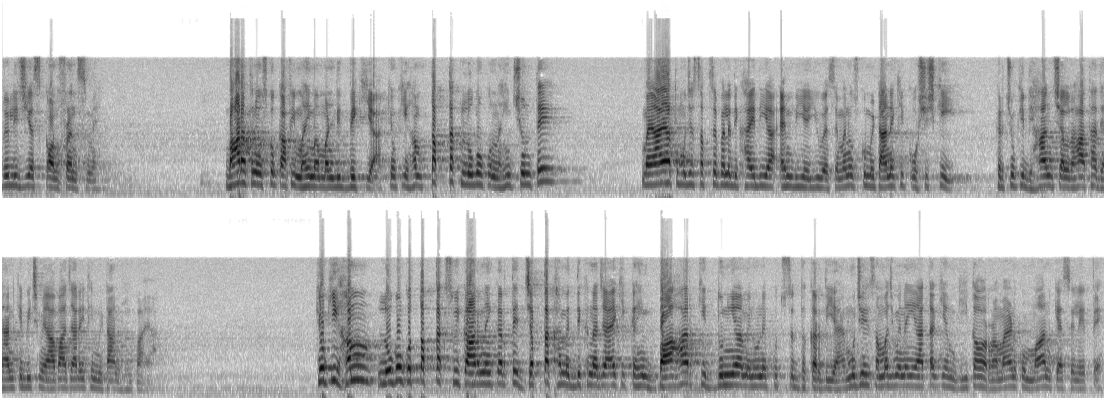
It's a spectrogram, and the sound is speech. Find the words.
रिलीजियस कॉन्फ्रेंस में। भारत ने उसको काफ़ी महिमा मंडित भी किया, क्योंकि हम तब तक लोगों को नहीं चुनते मैं आया तो मुझे सबसे पहले दिखाई दिया एम बी ए यूएसए मैंने उसको मिटाने की कोशिश की। फिर चूँकि ध्यान चल रहा था, ध्यान के बीच में आवाज़ आ रही थी, मिटा नहीं पाया। क्योंकि हम लोगों को तब तक स्वीकार नहीं करते जब तक हमें दिख ना जाए कि कहीं बाहर की दुनिया में इन्होंने कुछ सिद्ध कर दिया है। मुझे समझ में नहीं आता कि हम गीता और रामायण को मान कैसे लेते हैं।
